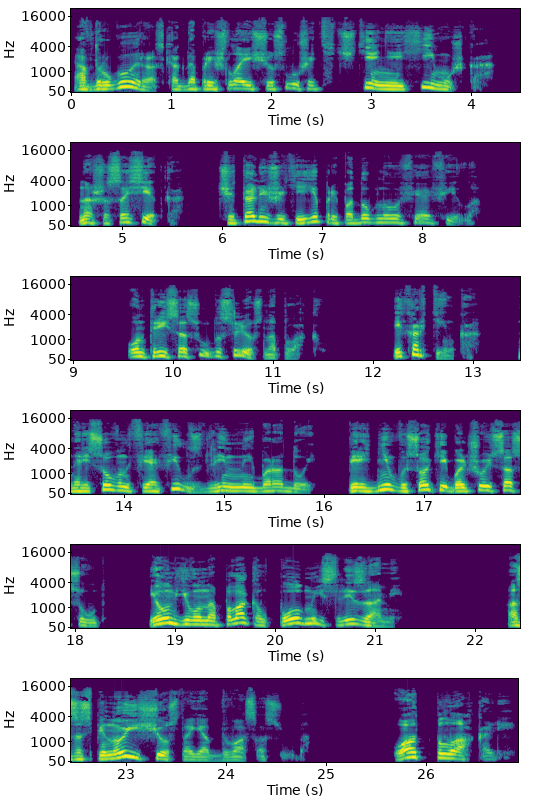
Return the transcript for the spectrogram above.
А в другой раз, когда пришла еще слушать чтение Химушка, наша соседка, читали житие преподобного Феофила. Он три сосуда слез наплакал. И картинка. Нарисован Феофил с длинной бородой. Перед ним высокий большой сосуд, и он его наплакал полный слезами. А за спиной еще стоят два сосуда. Вот плакали.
